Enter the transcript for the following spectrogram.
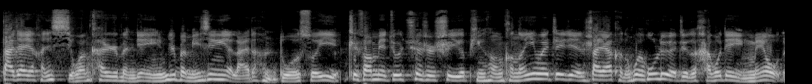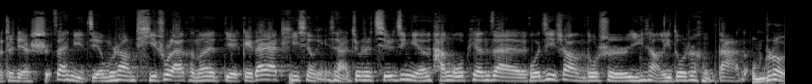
大家也很喜欢看日本电影，日本明星也来的很多，所以这方面就确实是一个平衡。可能因为这件事，大家可能会忽略这个韩国电影没有的这件事，在你节目上提出来，可能也给大家提醒一下，就是其实今年韩国片在国际上都是影响力都是很大的。我们知道，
